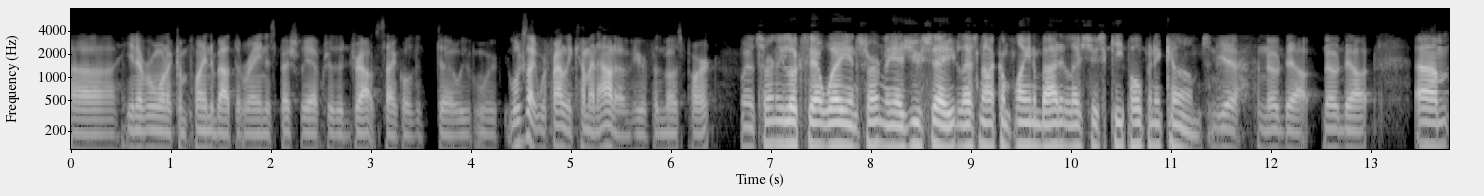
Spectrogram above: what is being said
uh, you never want to complain about the rain, especially after the drought cycle that uh, we we're, looks like we're finally coming out of here for the most part. Well, it certainly looks that way, and certainly, as you say, let's not complain about it. Let's just keep hoping it comes. Yeah, no doubt, no doubt. Um,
